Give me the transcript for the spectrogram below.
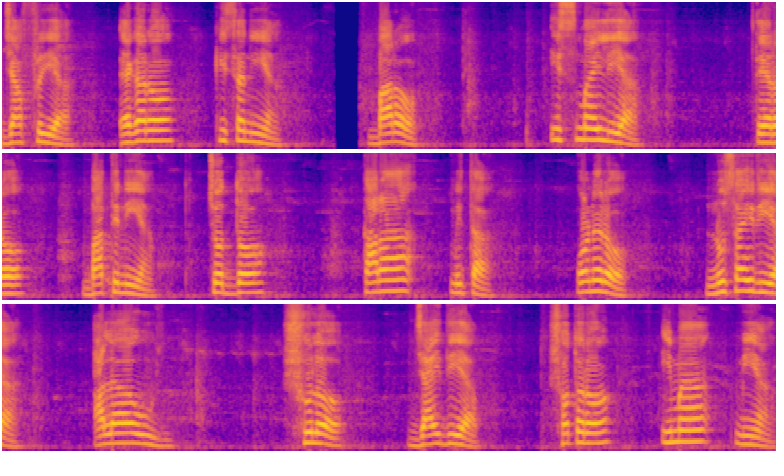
জাফরিয়া। এগারো, কিসানিয়া। বারো, ইসমাইলিয়া। তেরো, বাতিনিয়া। চোদ্দ, কারামিতা। পনেরো, নুসাইরিয়া। আলাউ ষোলো, জাইদিয়া। সতেরো, ইমামিয়া।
